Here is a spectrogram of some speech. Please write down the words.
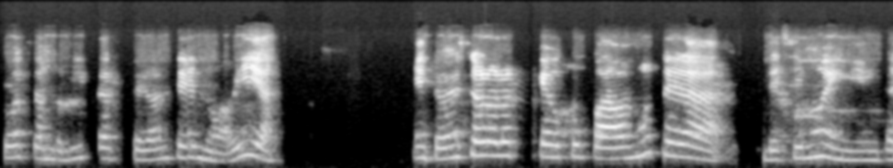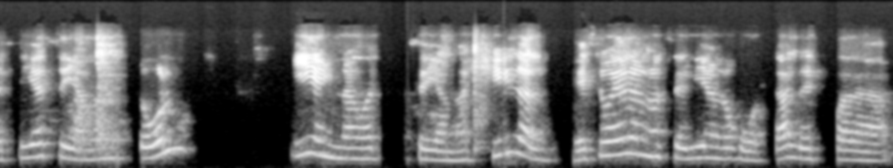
cosas bonitas, pero antes no había. Entonces solo lo que ocupábamos era, decimos en, en Castilla se llaman tol y en náhuatl se llama shigal. Eso eran, no serían los guacales para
